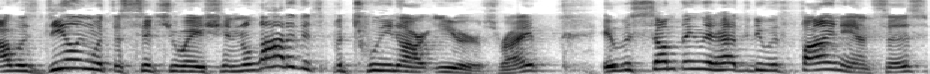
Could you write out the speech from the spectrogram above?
I was dealing with the situation, and a lot of it's between our ears, right? It was something that had to do with finances,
